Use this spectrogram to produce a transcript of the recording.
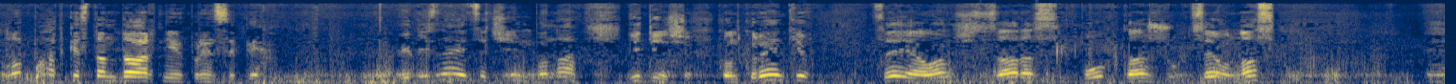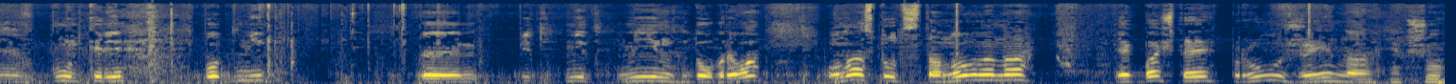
лопатки стандартні, в принципі. Відрізняється чим вона від інших конкурентів. Це я вам зараз покажу. Це у нас е, в бункері е, під мід мін добрива. У нас тут встановлена, як бачите, пружина. Якщо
